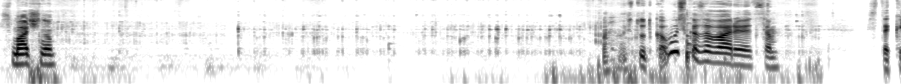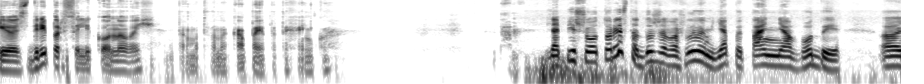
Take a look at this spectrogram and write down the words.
Смачно. Ось тут кавуська заварюється. Ось такий ось дріпер силіконовий. Там от вона капає потихеньку. Для пішого туриста дуже важливим є питання води. Е,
